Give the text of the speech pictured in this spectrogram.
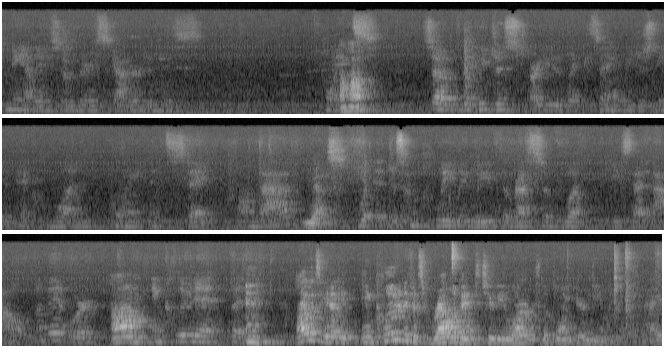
to me at least, it was very scattered in his points. Uh-huh. So would we just, are you like saying we just need to pick one point and stay on that? Yes. Would it just completely leave the rest of what he said out of it, or Um, include it, but I would say, you know, include it if it's relevant to the large, to the point you're dealing with, right?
